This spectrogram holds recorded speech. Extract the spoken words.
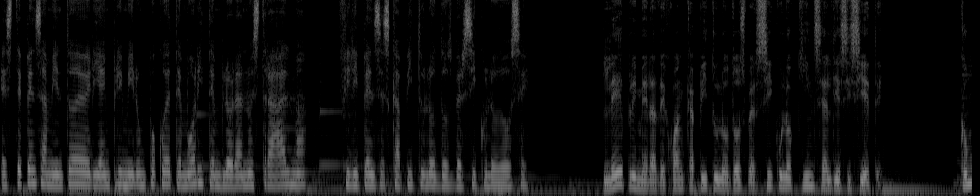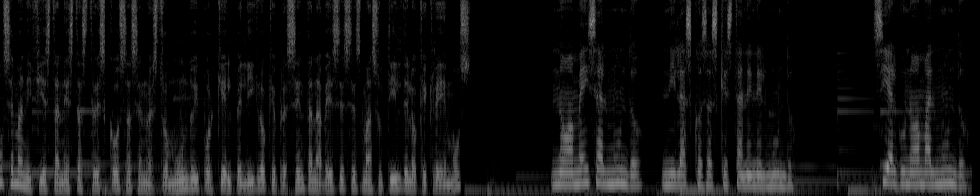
Este pensamiento debería imprimir un poco de temor y temblor a nuestra alma, Filipenses capítulo 2 versículo 12. Lee primera de Juan capítulo 2 versículo 15 al 17. ¿Cómo se manifiestan estas tres cosas en nuestro mundo y por qué el peligro que presentan a veces es más sutil de lo que creemos? No améis al mundo, ni las cosas que están en el mundo. Si alguno ama al mundo,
